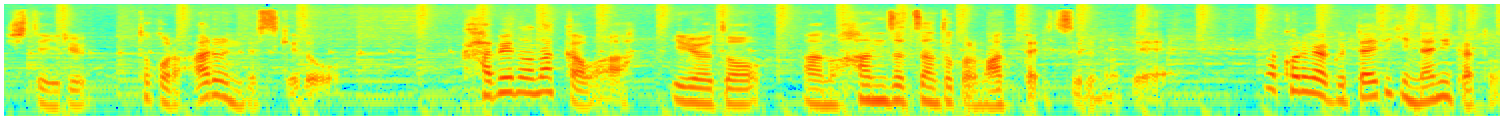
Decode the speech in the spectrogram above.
しているところあるんですけど壁の中はいろいろとあの煩雑なところもあったりするので、まあ、これが具体的に何かと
